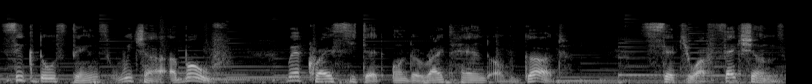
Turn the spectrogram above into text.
seek those things which are above where Christ seated on the right hand of God. Set your affections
